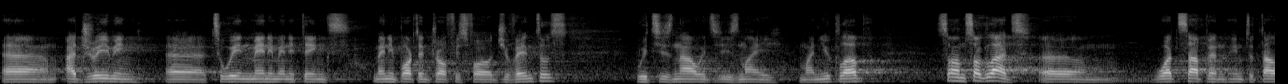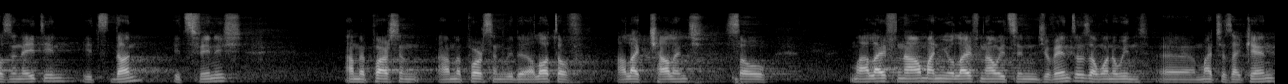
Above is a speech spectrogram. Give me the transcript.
Um, I'm dreaming uh, to win many, many things, many important trophies for Juventus, which is now is my, my new club. So I'm so glad. Um, what's happened in 2018, it's done, it's finished. I'm a person, I'm a person with a lot of, I like challenge. So my life now, my new life now, it's in Juventus. I want to win uh, much as I can.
